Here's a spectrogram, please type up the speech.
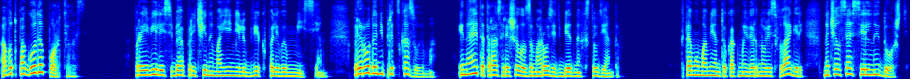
А вот погода портилась. Проявили себя причины моей нелюбви к полевым миссиям. Природа непредсказуема и на этот раз решила заморозить бедных студентов. К тому моменту, как мы вернулись в лагерь, начался сильный дождь,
